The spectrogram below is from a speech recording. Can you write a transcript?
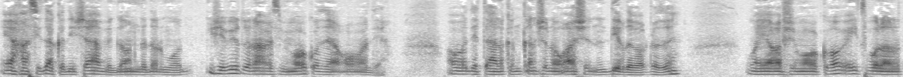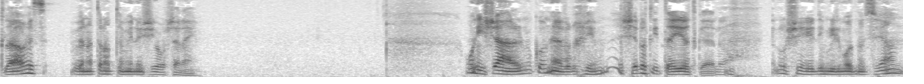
היה חסידה קדישה וגאון גדול מאוד. מי שהביא אותו לארץ ממרוקו זה הרב עובדיה. עובדיה טל, הקנקן שלו ראה שנדיר דבר כזה. הוא היה רב של מרוקו, והעיץ בו לעלות לארץ, ונתן לו את המינוי של ירושלים. הוא נשאל מכל מיני אברכים, שאלות ליטאיות כאלו, אלו שיודעים ללמוד מצוין,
